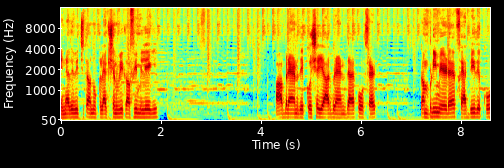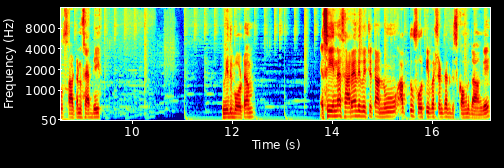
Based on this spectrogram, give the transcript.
ਇਹਨਾਂ ਦੇ ਵਿੱਚ ਤੁਹਾਨੂੰ ਕਲੈਕਸ਼ਨ ਵੀ ਕਾਫੀ ਮਿਲੇਗੀ। ਆ ਬ੍ਰਾਂਡ ਦੇਖੋ ਸ਼ਿਆਰ ਬ੍ਰਾਂਡ ਦਾ ਕੋਟ ਸੈਟ ਕੰਪਨੀ ਮੇਡ ਹੈ ਫੈਬਰਿਕ ਦੇਖੋ ਸਾਟਨ ਫੈਬਰਿਕ ਵਿਦ ਬਾਟਮ ਅਸੀਂ ਇਹਨਾਂ ਸਾਰਿਆਂ ਦੇ ਵਿੱਚ ਤੁਹਾਨੂੰ ਅਪ ਟੂ 40% ਤੱਕ ਡਿਸਕਾਊਂਟ ਦਾਂਗੇ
